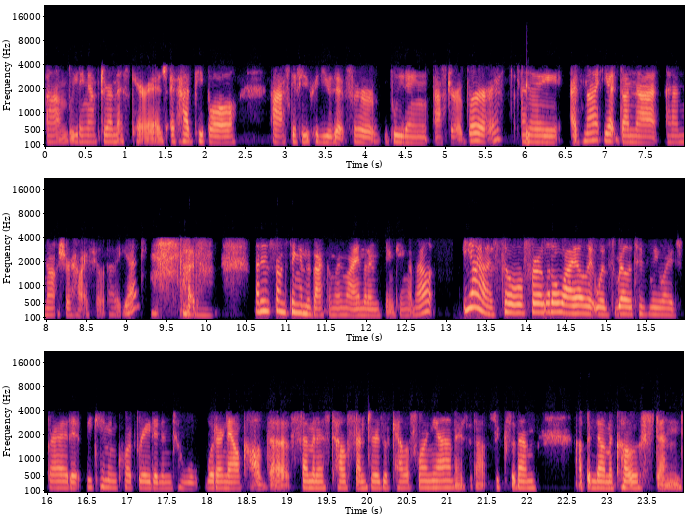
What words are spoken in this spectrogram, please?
um, bleeding after a miscarriage. I've had people ask if you could use it for bleeding after a birth, and I, I've not yet done that, and I'm not sure how I feel about it yet. but that is something in the back of my mind that I'm thinking about. Yeah, so for a little while it was relatively widespread. It became incorporated into what are now called the Feminist Health Centers of California. There's about six of them up and down the coast, and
